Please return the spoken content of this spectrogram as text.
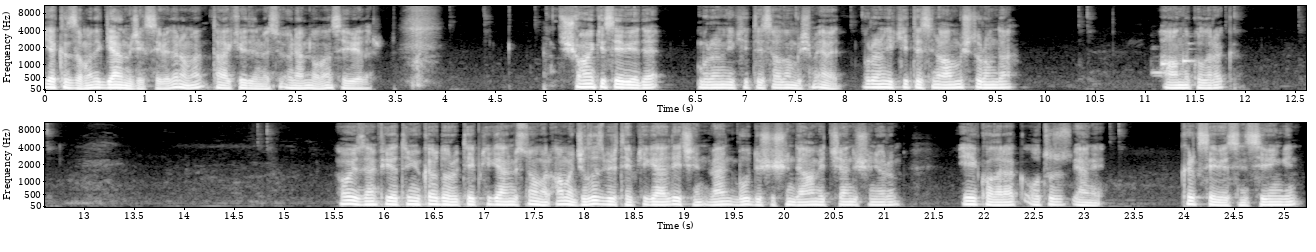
yakın zamanda gelmeyecek seviyeler ama takip edilmesi önemli olan seviyeler. Şu anki seviyede buranın likiditesi alınmış mı? Evet. Buranın likiditesini almış durumda. Anlık olarak. O yüzden fiyatın yukarı doğru tepki gelmesi normal ama cılız bir tepki geldiği için ben bu düşüşün devam edeceğini düşünüyorum. İlk olarak 30 yani 40 seviyesini swing'in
